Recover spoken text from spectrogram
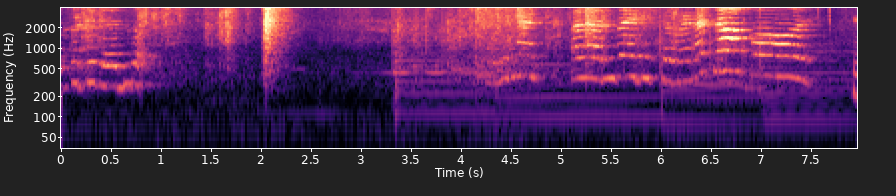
ఒకటి రెండు. సో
